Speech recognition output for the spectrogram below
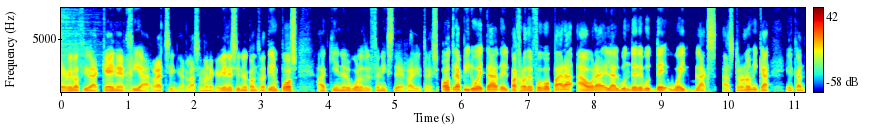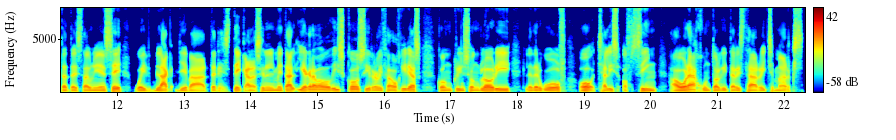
Qué velocidad, qué energía, Ratchinger. La semana que viene, si no hay contratiempos, aquí en el vuelo del Fénix de Radio 3. Otra pirueta del Pájaro de Fuego para ahora el álbum de debut de Wade Black's Astronómica. El cantante estadounidense Wade Black lleva tres décadas en el metal y ha grabado discos y realizado giras con Crimson Glory, Leatherwolf o Chalice of Sin. Ahora, junto al guitarrista Rich Marks,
